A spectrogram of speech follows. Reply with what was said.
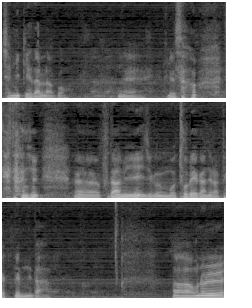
재미있게 해달라고 네 그래서 대단히 어, 부담이 지금 뭐 두 배가 아니라 백 배입니다. 아, 오늘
